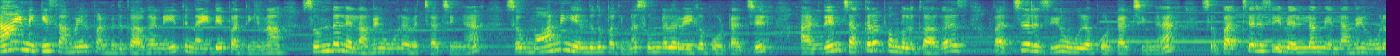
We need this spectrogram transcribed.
நான் இன்னைக்கு சமையல் பண்ணுறதுக்காக நேற்று நைட்டே பார்த்தீங்கன்னா சுண்டல் எல்லாமே ஊற வச்சாச்சுங்க. ஸோ மார்னிங் எழுந்ததும் பார்த்தீங்கன்னா சுண்டலை வேக போட்டாச்சு. அண்ட் தென் சக்கரை பொங்கலுக்காக பச்சரிசியும் ஊற போட்டாச்சுங்க. ஸோ பச்சரிசி வெல்லம் எல்லாமே ஊற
